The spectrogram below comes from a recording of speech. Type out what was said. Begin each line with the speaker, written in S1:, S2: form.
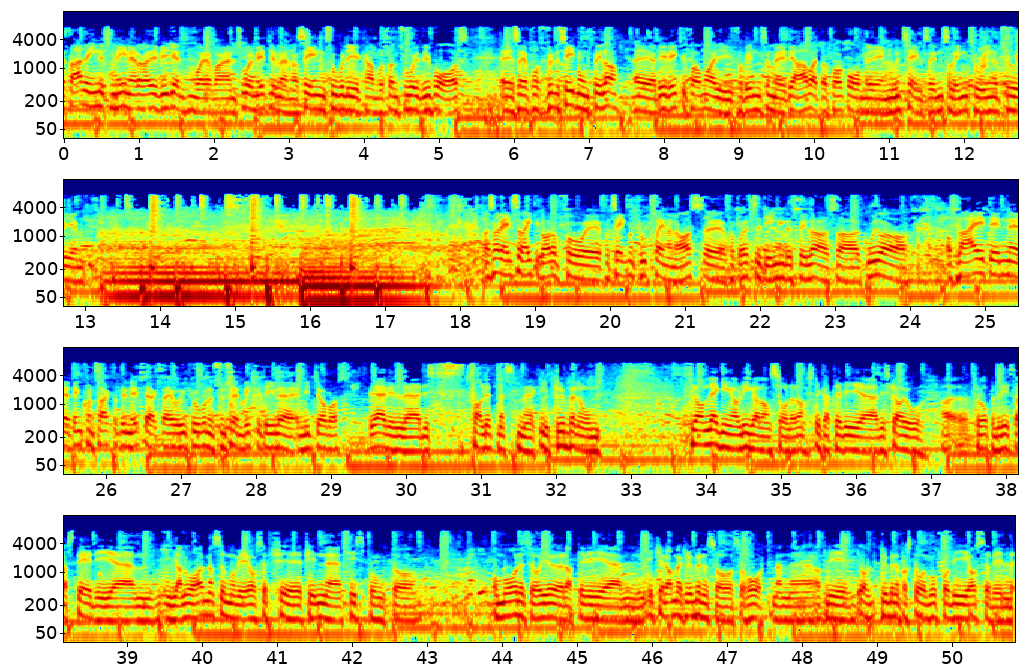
S1: Jeg startede egentlig turnéen allerede i weekenden, hvor jeg var en tur i Midtjylland og se en Superliga-kamp og så en tur i Viborg også. Øh, så jeg får selvfølgelig set nogle spillere, øh, og det er vigtigt for mig i forbindelse med det arbejde, der pågår med en udtalelse inden så længe til 21 hjem. Og så er det altid rigtig godt at få, øh, få talt med klubtrænerne også, øh, og få drøftet de enkelte spillere. Så gå ud og, og pleje den, øh, den kontakt og det netværk, der er ude i klubberne, synes jeg er en vigtig del af, af mit job også.
S2: Jeg vil øh, tale lidt med, med klubben om planlegging av ligalandsholdet. da, slik at vi, øh, vi skal jo øh, forhåpentligvis ha sted i, øh, i, januar, men så må vi også finne tidspunkt og, og måter som gjør at vi ikke rammer klubbene så, så hardt, men at vi, klubbene forstår hvorfor vi også vil,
